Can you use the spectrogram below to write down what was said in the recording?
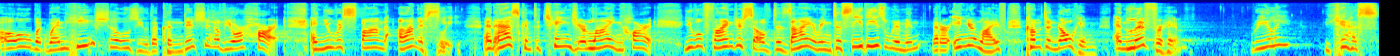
Oh, but when He shows you the condition of your heart and you respond honestly and ask Him to change your lying heart, you will find yourself desiring to see these women that are in your life come to know Him and live for Him. Really? Yes.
